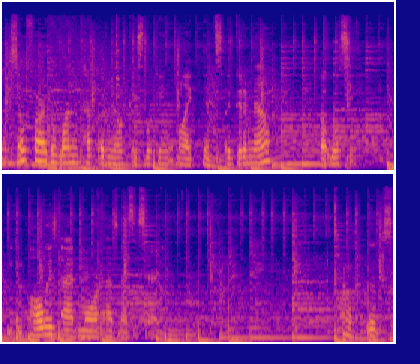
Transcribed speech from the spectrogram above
And so far, the one cup of milk is looking like it's a good amount, but we'll see. You can always add more as necessary. Oh, oops.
